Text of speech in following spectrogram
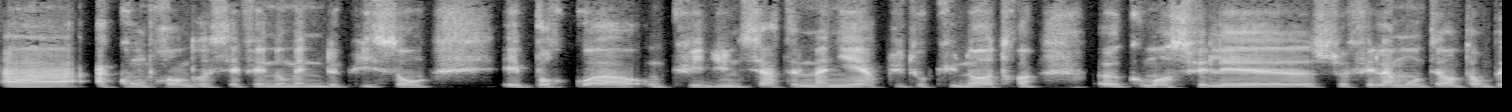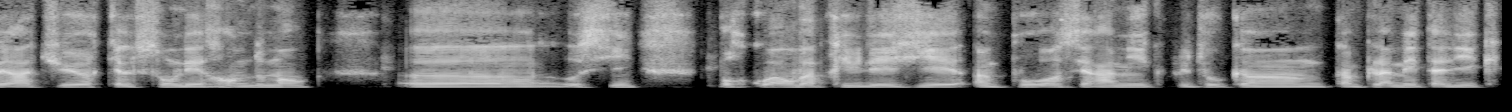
à, à, comprendre ces phénomènes de cuisson et pourquoi on cuit d'une certaine manière plutôt qu'une autre, euh, comment se fait, les, se fait la montée en température, quels sont les rendements euh, aussi. Pourquoi on va privilégier un pot en céramique plutôt qu'un qu'un plat métallique,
